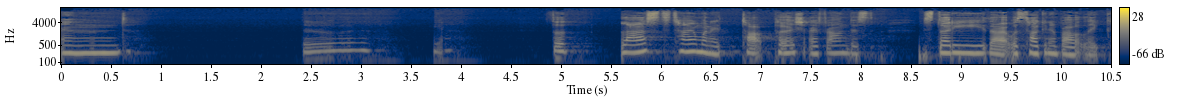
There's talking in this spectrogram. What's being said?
And yeah. So last time when I taught push, I found this study that was talking about like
